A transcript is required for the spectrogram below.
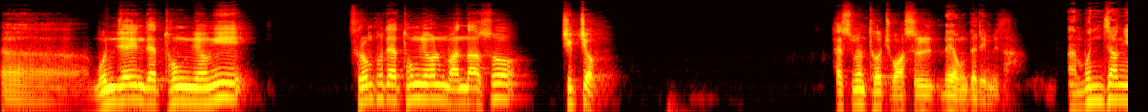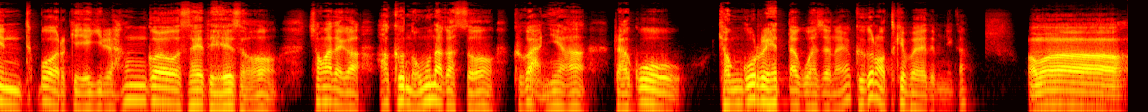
어, 문재인 대통령이 트럼프 대통령을 만나서 직접 했으면 더 좋았을 내용들입니다. 아, 문정인 특보가 그렇게 얘기를 한 것에 대해서 청와대가 아 그거 너무 나갔어 그거 아니야라고 경고를 했다고 하잖아요. 그건 어떻게 봐야 됩니까? 아마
